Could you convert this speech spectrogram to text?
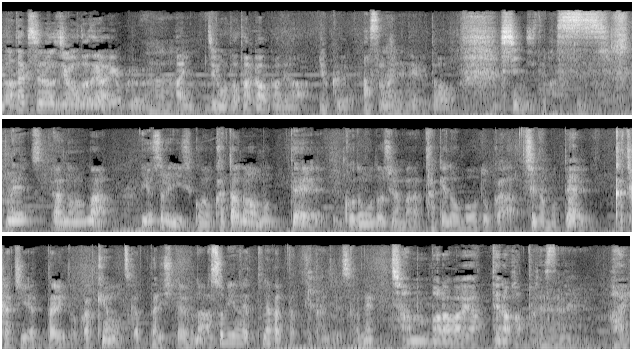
私の地元ではよく、はい、地元高岡ではよく遊ばれてると信じてます、であのまあ要するにこの刀を持って子供同士がまあ竹の棒とかそういうのを持って、はいカチカチやったりとか剣を使ったりしたような遊びはやってなかったっていう感じですかね。チャンバラはやってなかったですね、はい。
